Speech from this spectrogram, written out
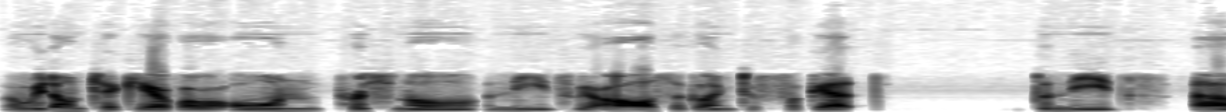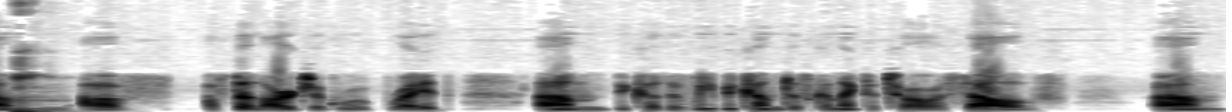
when we don't take care of our own personal needs, we are also going to forget the needs um, of of the larger group, right? Um, because if we become disconnected to ourselves, um,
